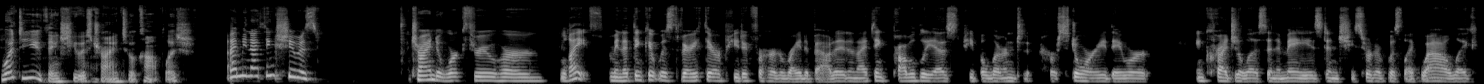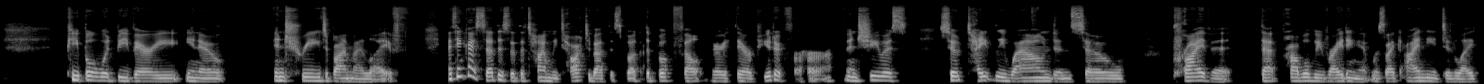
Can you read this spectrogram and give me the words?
What do you think she was trying to accomplish? I mean, I think she was trying to work through her life. I mean, I think it was very therapeutic for her to write about it. And I think probably as people learned her story, they were incredulous and amazed. And she sort of was like, wow, like people would be very, you know, intrigued by my life. I think I said this at the time we talked about this book. The book felt very therapeutic for her. And she was so tightly wound and so private that probably writing it was like, I need to like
